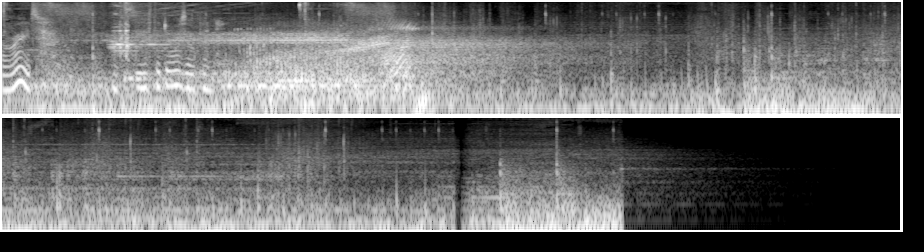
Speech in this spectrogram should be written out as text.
All right. Let's see if the door's open.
